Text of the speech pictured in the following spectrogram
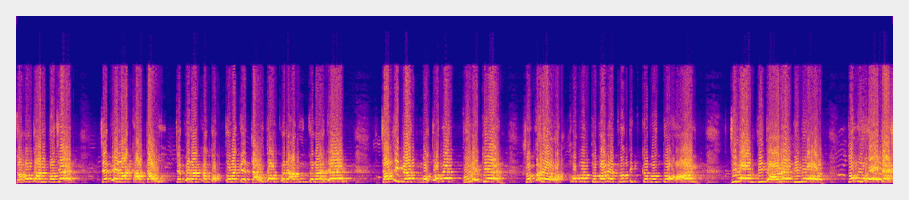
জনতার মাঝে চেপে রাখা দাউ চেপে রাখা দপ্তরকে দাউ দাউ করে আগুন জ্বালায় দেয় জাতিভেদ মতভেদ ভুলে গিয়ে সকলে ঐক্যবদ্ধ ভাবে প্রতিজ্ঞাবদ্ধ হয় জীবন দিতে হলে তবু এই দেশ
